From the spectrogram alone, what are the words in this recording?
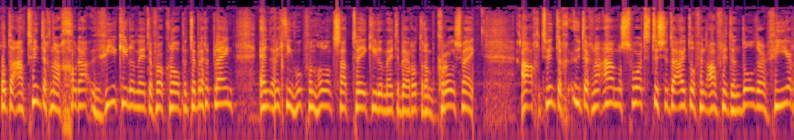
Op de A20 naar Gouda 4 kilometer voor knooppunt Terbrechtseplein. En richting Hoek van Holland staat 2 kilometer bij Rotterdam-Krooswijk. A28 Utrecht naar Amersfoort tussen de Uithof en Afrit en Dolder 4.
